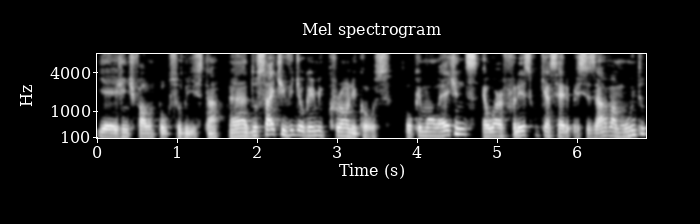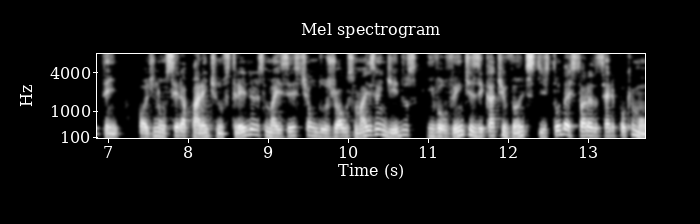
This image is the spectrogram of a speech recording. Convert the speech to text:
e aí a gente fala um pouco sobre isso, tá? Uh, do site Video Game Chronicles. Pokémon Legends é o ar fresco que a série precisava há muito tempo. Pode não ser aparente nos trailers, mas este é um dos jogos mais vendidos, envolventes e cativantes de toda a história da série Pokémon,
